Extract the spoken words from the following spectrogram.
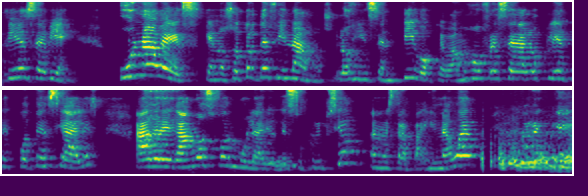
fíjense bien, una vez que nosotros definamos los incentivos que vamos a ofrecer a los clientes potenciales, agregamos formularios de suscripción a nuestra página web. ¿Para qué?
